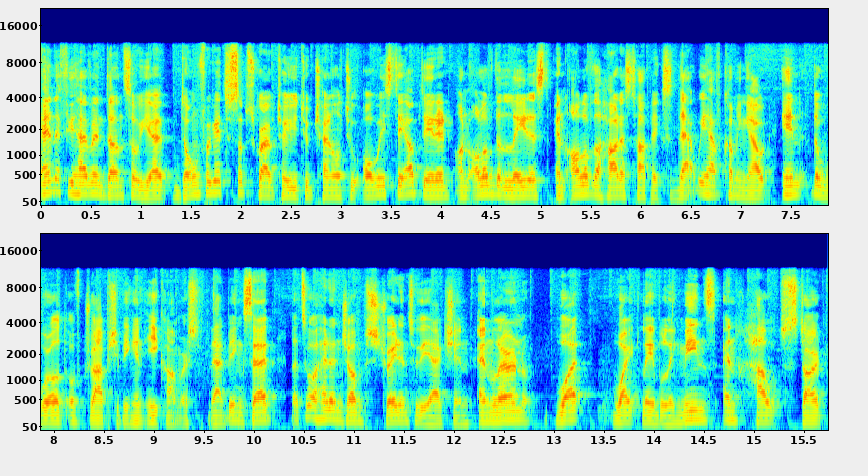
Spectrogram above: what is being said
And if you haven't done so yet, don't forget to subscribe to our YouTube channel to always stay updated on all of the latest and all of the hottest topics that we have coming out in the world of dropshipping and e-commerce. That being said, let's go ahead and jump straight into the action and learn what white labeling means and how to start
